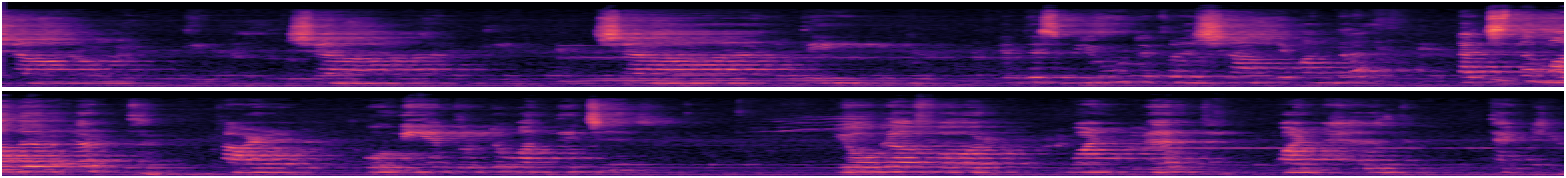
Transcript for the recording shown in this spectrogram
ശാന്തി ശാന്തി ശാന്തി with this beautiful ശാന്തി mantra touch the mother earth താഴെ ഭൂമിയെ തൊട്ട് വന്ദിച്ച് yoga for one earth one health thank you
